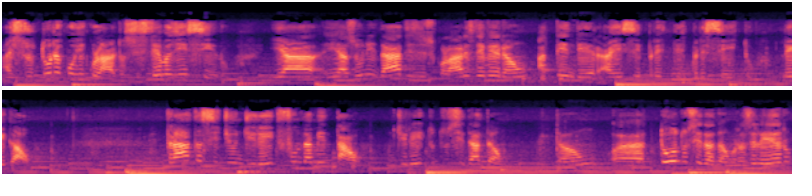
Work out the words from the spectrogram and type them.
a estrutura curricular do sistema de ensino e, a, e as unidades escolares deverão atender a esse pre, preceito legal. Trata-se de um direito fundamental, o direito do cidadão. Então, uh, todo cidadão brasileiro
